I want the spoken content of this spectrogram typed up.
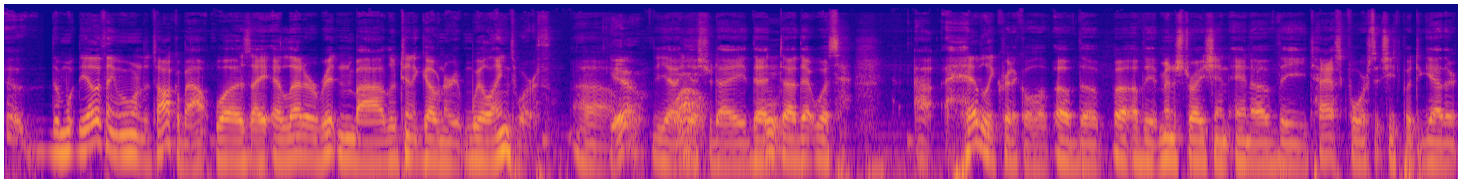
the, the other thing we wanted to talk about was a, a letter written by Lieutenant Governor Will Ainsworth. Uh, yeah, yeah, wow. yesterday that mm. that was uh, heavily critical of, of the uh, of the administration and of the task force that she's put together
